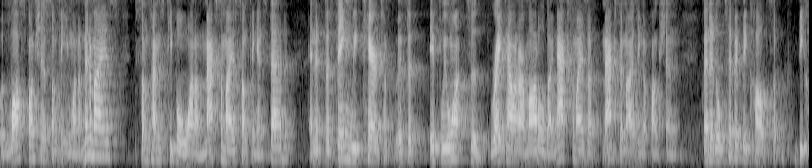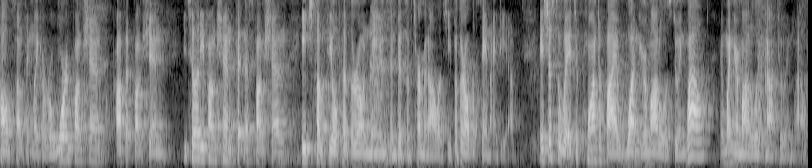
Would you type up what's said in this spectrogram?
a loss function is something you want to minimize. Sometimes people want to maximize something instead. And if the thing we care to, if, the, if we want to write down our model by maximize a, maximizing a function, then it'll typically called, be called something like a reward function, a profit function, utility function, fitness function. Each subfield has their own names and bits of terminology, but they're all the same idea. It's just a way to quantify when your model is doing well and when your model is not doing well.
